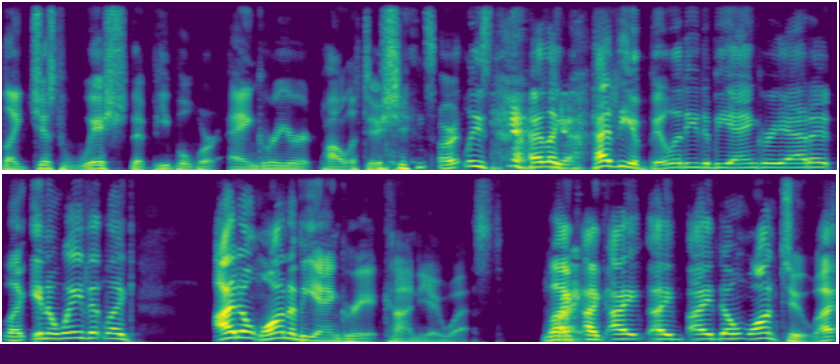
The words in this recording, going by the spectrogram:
like just wish that people were angrier at politicians or at least Yeah, I like yeah. had the ability to be angry at it like in a way that like I don't want to be angry at Kanye West. Like Right. I, I I I don't want to. I,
